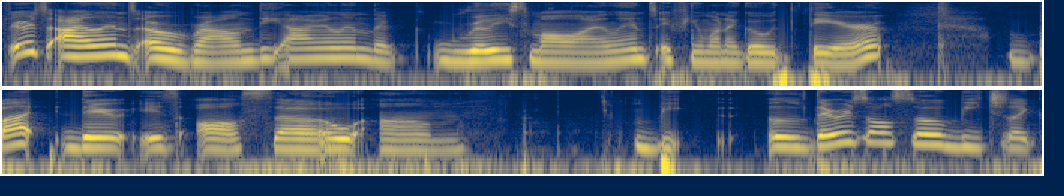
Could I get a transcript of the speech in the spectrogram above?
there's islands around the island, like really small islands if you want to go there. But there is also um be- there is also a beach like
